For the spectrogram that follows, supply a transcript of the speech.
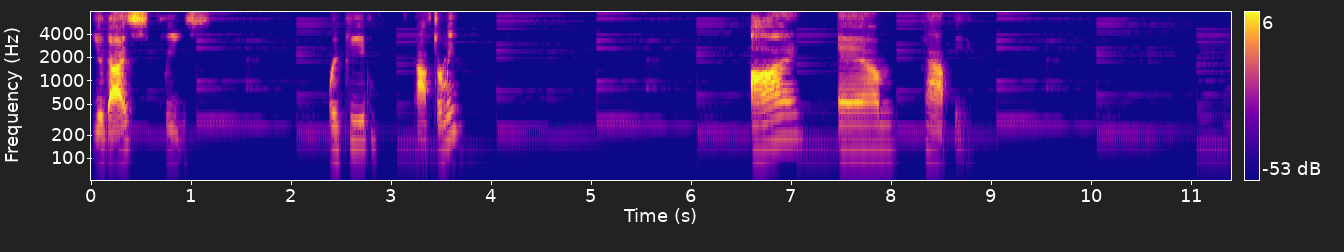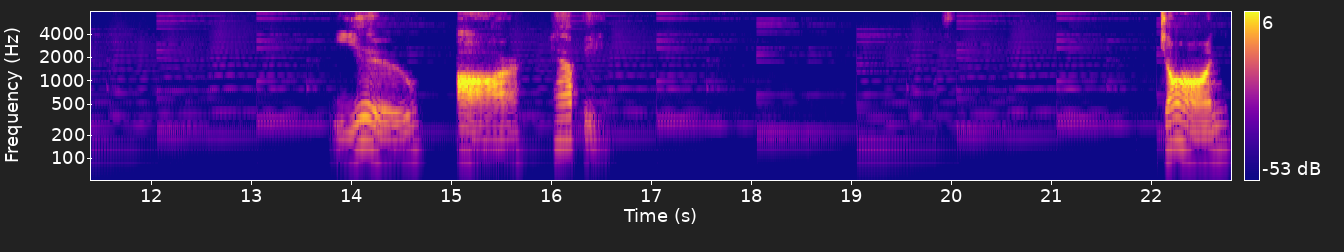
You guys, please repeat after me. I am happy. You are happy. John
